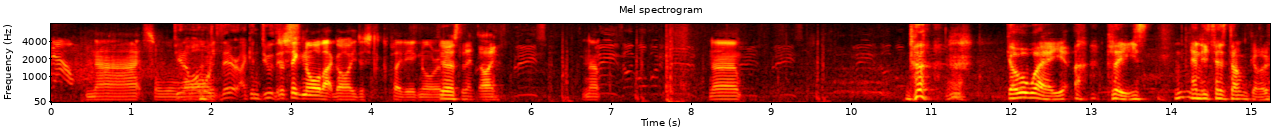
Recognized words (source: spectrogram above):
now. Nah, it's Jade, I'm almost there. I can do this. Just ignore that guy, just completely ignore him. Just let him die. No. No. go away, please. And he says, don't go.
